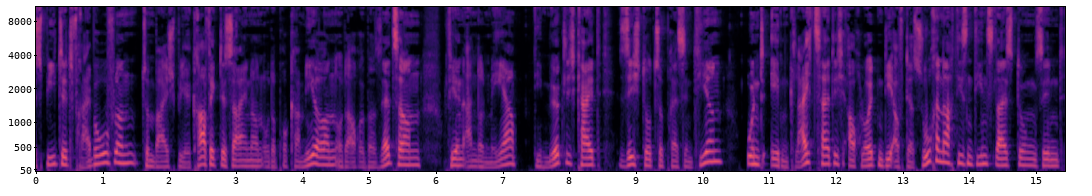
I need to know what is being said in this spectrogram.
Es bietet Freiberuflern, zum Beispiel Grafikdesignern oder Programmierern oder auch Übersetzern und vielen anderen mehr, die Möglichkeit, sich dort zu präsentieren und eben gleichzeitig auch Leuten, die auf der Suche nach diesen Dienstleistungen sind,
